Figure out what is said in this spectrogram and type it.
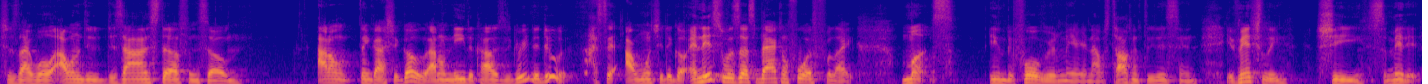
She was like, "Well, I want to do design stuff, and so I don't think I should go. I don't need a college degree to do it." I said, "I want you to go." And this was us back and forth for like months, even before we were married. And I was talking through this, and eventually she submitted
